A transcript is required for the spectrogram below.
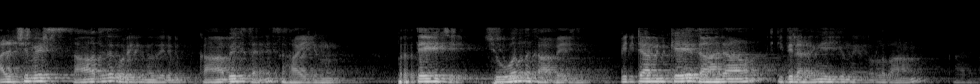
അൾഷിമേഴ്സ് സാധ്യത കുറയ്ക്കുന്നതിനും കാബേജ് തന്നെ സഹായിക്കുന്നു. പ്രത്യേകിച്ച് ചുവന്ന കാബേജ് വിറ്റാമിൻ കെ ധാരാളം ഇതിൽ അടങ്ങിയിരിക്കുന്നു എന്നുള്ളതാണ് കാരണം.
